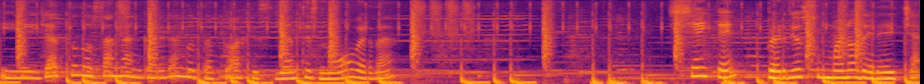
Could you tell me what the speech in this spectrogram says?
y ya todos andan cargando tatuajes y antes no, ¿verdad? Sheiten perdió su mano derecha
